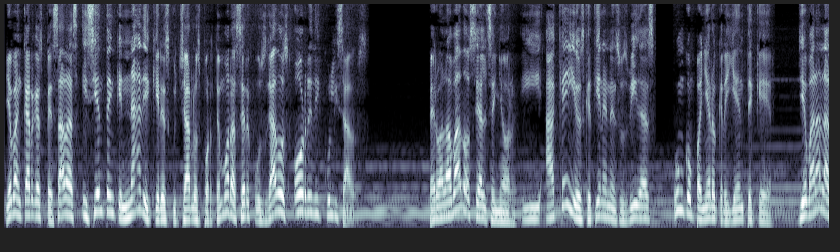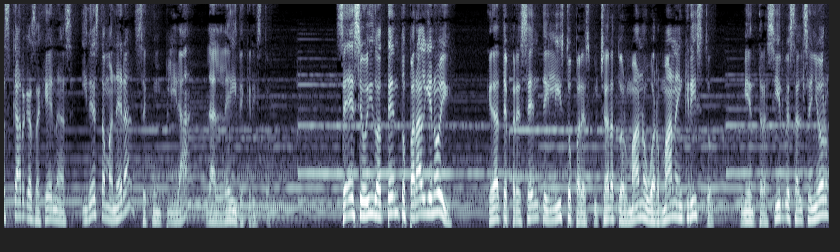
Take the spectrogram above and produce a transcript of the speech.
llevan cargas pesadas y sienten que nadie quiere escucharlos por temor a ser juzgados o ridiculizados. Pero alabado sea el Señor y aquellos que tienen en sus vidas un compañero creyente que llevará las cargas ajenas y de esta manera se cumplirá la ley de Cristo. Sé ese oído atento para alguien hoy. Quédate presente y listo para escuchar a tu hermano o hermana en Cristo. Mientras sirves al Señor,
